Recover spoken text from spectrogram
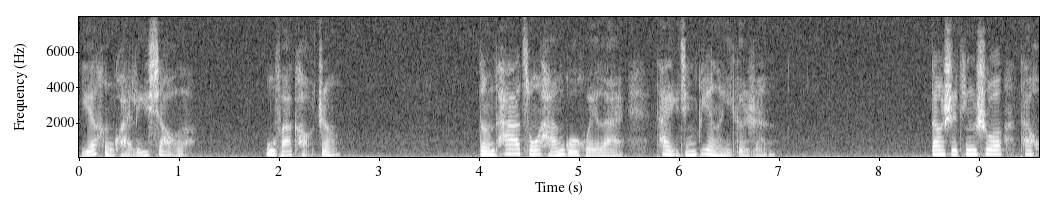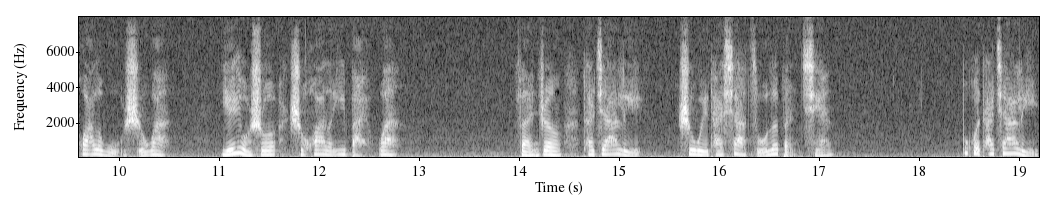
也很快离校了，无法考证。等他从韩国回来，他已经变了一个人。当时听说他花了五十万，也有说是花了一百万。反正他家里是为他下足了本钱。不过他家里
